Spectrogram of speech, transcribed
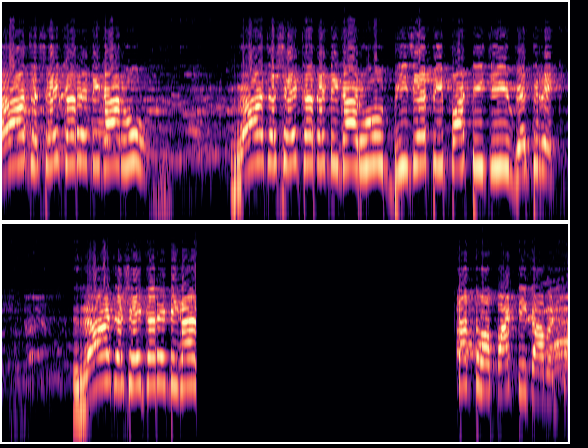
రాజశేఖర్ రెడ్డి గారు రాజశేఖర్ రెడ్డి గారు బీజేపీ పార్టీకి వ్యతిరేకి. రాజశేఖర్ రెడ్డి గారు తత్వ పార్టీ కాబట్టి.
